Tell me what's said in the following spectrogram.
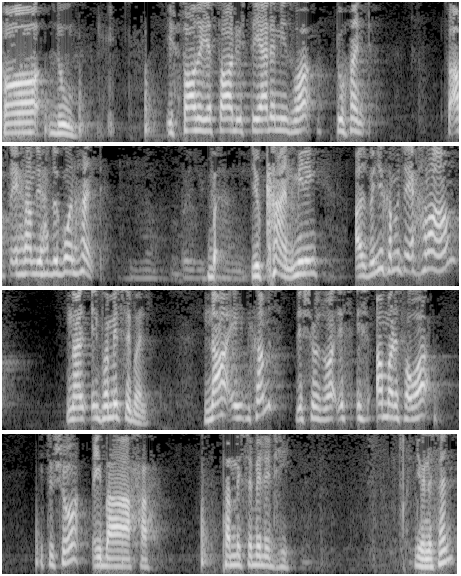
فَاسْطَادُوا Istadu yastadu istiyada means what? To hunt. So after ihram you have to go and hunt. but you, can. Meaning, as when you come into ihram, now impermissible. Now it becomes, this shows what? It's amr for what? It's to show ibaha. Permissibility. You understand?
